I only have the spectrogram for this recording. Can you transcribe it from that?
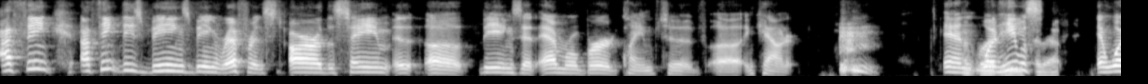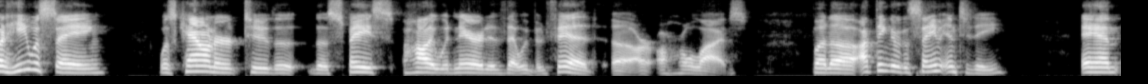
I think I think these beings being referenced are the same uh, uh, beings that Admiral Byrd claimed to have uh, encountered. And what he was and what he was saying was counter to the the space Hollywood narrative that we've been fed uh, our, our whole lives. But uh, I think they're the same entity, and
